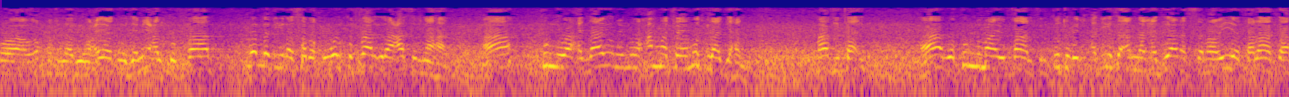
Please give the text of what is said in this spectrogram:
وعقبة بن أبي معيط وجميع الكفار والذين سبقوا والكفار إلى عصرنا هذا ها؟ كل واحد لا يؤمن بمحمد فيموت إلى جهنم. ما في فائدة. ها؟ وكل ما يقال في الكتب الحديثة أن الأديان السماوية ثلاثة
